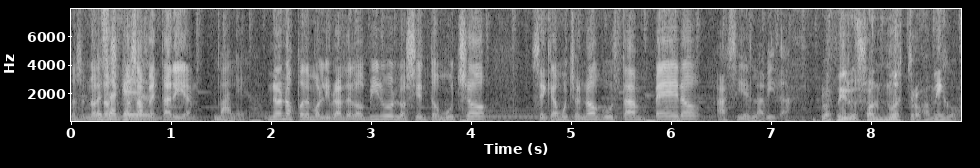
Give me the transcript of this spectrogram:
Nos, nos- O sea nos- que- nos afectarían. Vale. No nos podemos librar de los virus, lo siento mucho. Sé que a muchos nos gustan, pero así es la vida. Los virus son nuestros amigos.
